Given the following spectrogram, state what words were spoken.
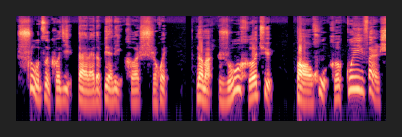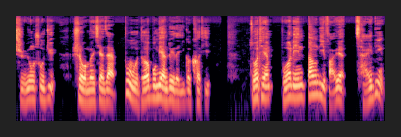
数字科技带来的便利和实惠。那么，如何去保护和规范使用数据，是我们现在不得不面对的一个课题。昨天，柏林当地法院。裁定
